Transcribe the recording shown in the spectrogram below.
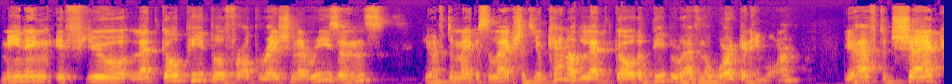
meaning if you let go people for operational reasons, you have to make a selection. You cannot let go the people who have no work anymore. You have to check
